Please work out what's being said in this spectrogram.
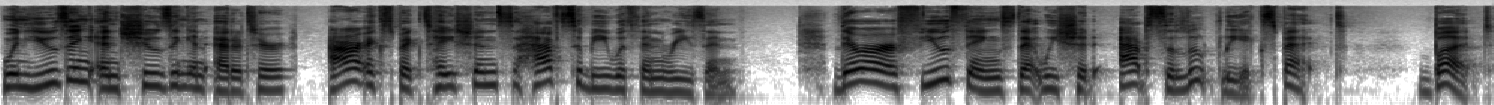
When using and choosing an editor, our expectations have to be within reason. There are a few things that we should absolutely expect, but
